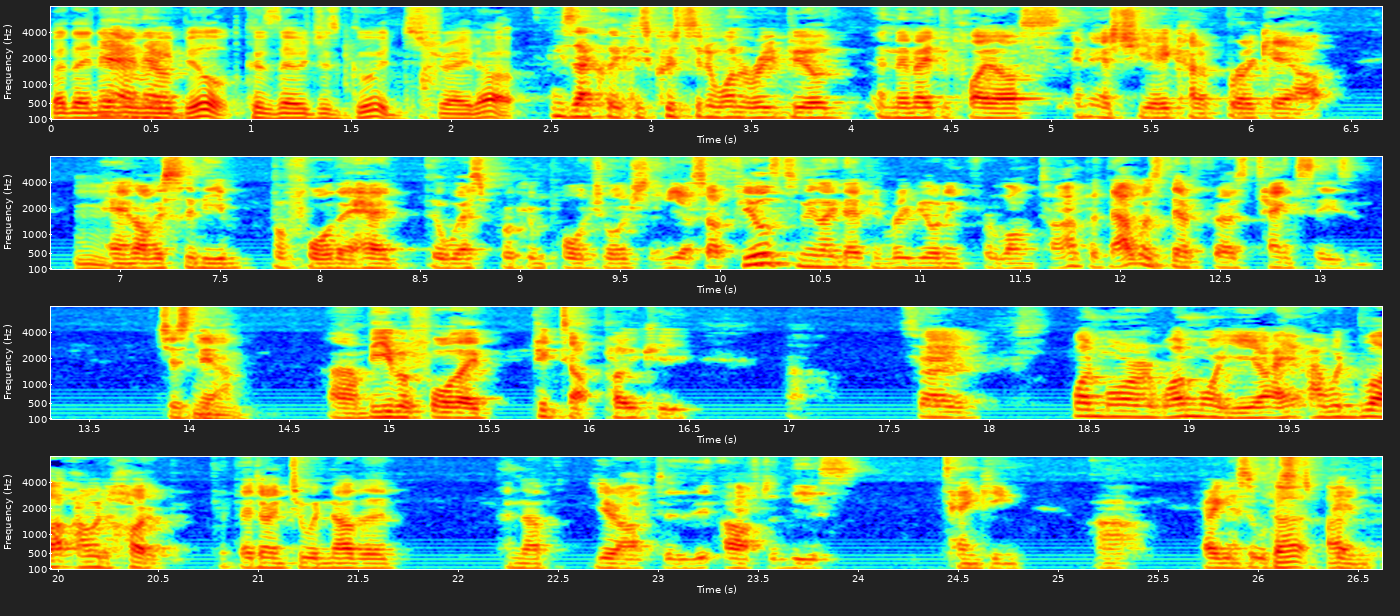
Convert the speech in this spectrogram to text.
but they never were- rebuilt because they were just good straight up. Exactly, because Chris didn't want to rebuild, and they made the playoffs, and SGA kind of broke out. Mm. And obviously, the before they had the Westbrook and Paul George thing. Yeah, so it feels to me like they've been rebuilding for a long time, but that was their first tank season just now. Um, the year before they picked up Poku. So one more, one more year. I, I would, lo- I would hope that they don't do another, another year after the, after this tanking. Uh, I guess it would That- just depend.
